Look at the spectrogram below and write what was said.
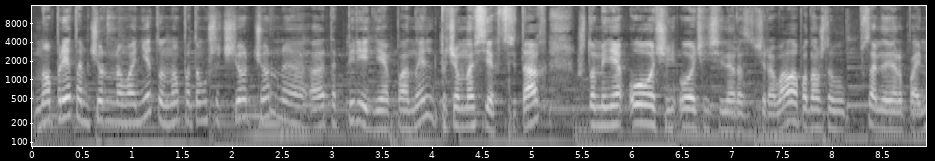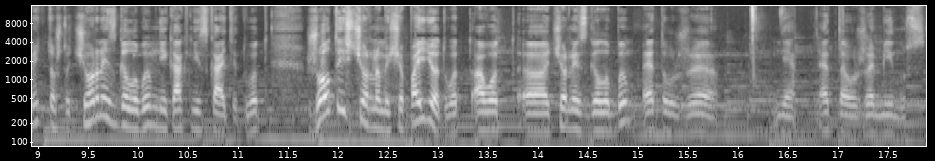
Но при этом черного нету, но потому что чер черная а, это передняя панель, причем на всех цветах, что меня очень-очень сильно разочаровало, потому что вы сами, наверное, поймете, то, что черный с голубым никак не скатит. Вот желтый с черным еще пойдет, вот, а вот э, черный с голубым это уже... Не, это уже минус.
